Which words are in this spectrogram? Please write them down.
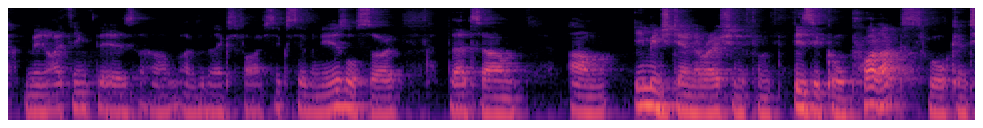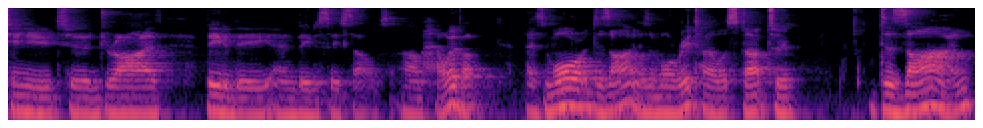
I mean, I think there's um, over the next five, six, seven years or so that um, um, image generation from physical products will continue to drive B2B and B2C sales. Um, however, as more designers and more retailers start to design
